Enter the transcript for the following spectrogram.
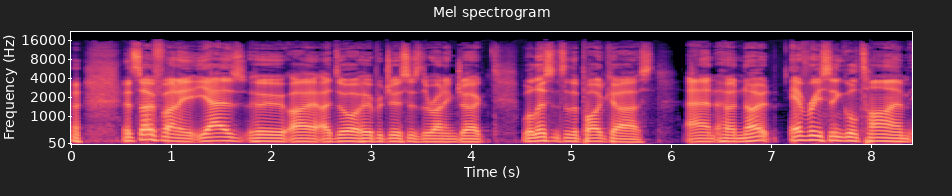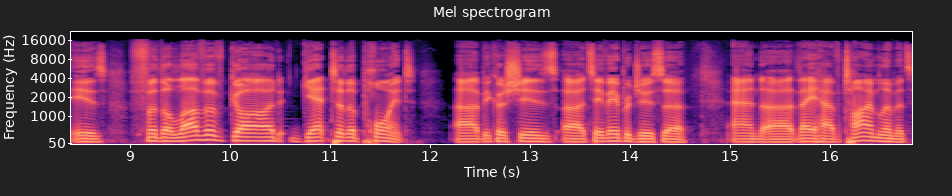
it's so funny. Yaz, who I adore, who produces the running joke, will listen to the podcast. And her note every single time is, for the love of God, get to the point uh, because she's a TV producer and uh, they have time limits.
